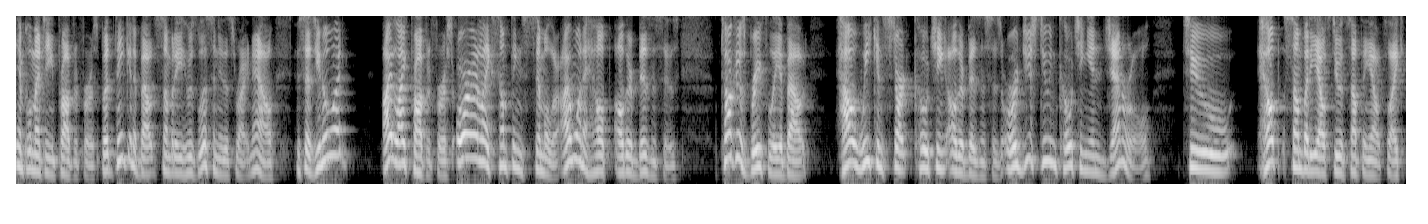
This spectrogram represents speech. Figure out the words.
implementing profit first, but thinking about somebody who's listening to this right now who says, you know what? I like profit first, or I like something similar. I want to help other businesses. Talk to us briefly about how we can start coaching other businesses or just doing coaching in general to help somebody else do something else. Like,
